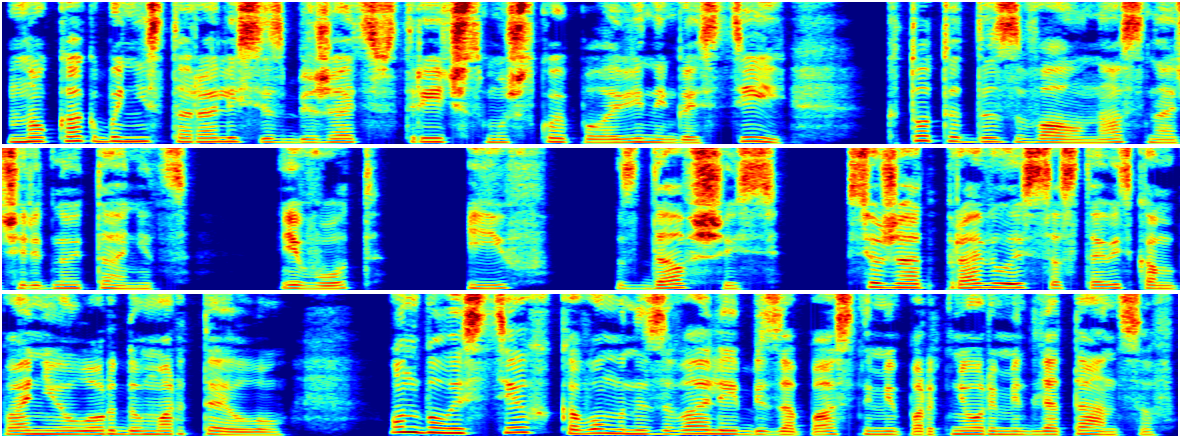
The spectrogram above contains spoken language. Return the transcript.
Но как бы ни старались избежать встреч с мужской половиной гостей, кто-то дозвал нас на очередной танец. И вот Ив, сдавшись, все же отправилась составить компанию лорду Мартеллу. Он был из тех, кого мы называли безопасными партнерами для танцев.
